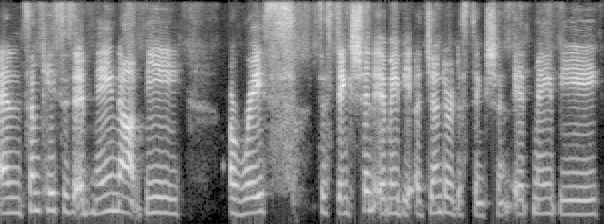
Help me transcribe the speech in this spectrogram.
And in some cases, it may not be a race distinction, it may be a gender distinction, it may be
